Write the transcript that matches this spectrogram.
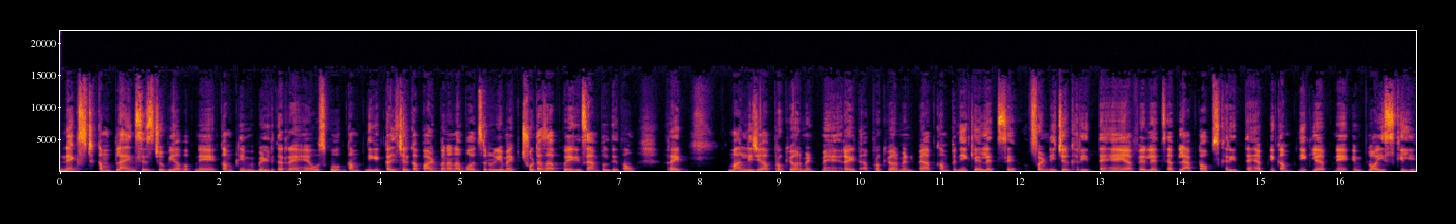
नेक्स्ट कंप्लायंसेस जो भी आप अपने कंपनी में बिल्ड कर रहे हैं, उसको कंपनी के कल्चर का पार्ट बनाना बहुत ज़रूरी है। मैं एक छोटा सा आपको एक एग्ज़ाम्पल देता हूँ राइट मान लीजिए आप प्रोक्योरमेंट में है राइट आप प्रोक्योरमेंट में आप कंपनी के लिए लेट से फर्नीचर खरीदते हैं या फिर लेट से आप लैपटॉप्स खरीदते हैं अपनी कंपनी के लिए, अपने एम्प्लॉयज़ के लिए।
